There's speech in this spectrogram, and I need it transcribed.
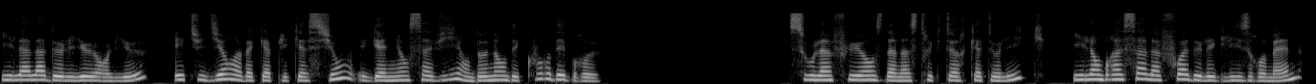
Il alla de lieu en lieu, étudiant avec application et gagnant sa vie en donnant des cours d'hébreu. Sous l'influence d'un instructeur catholique, il embrassa la foi de l'Église romaine,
